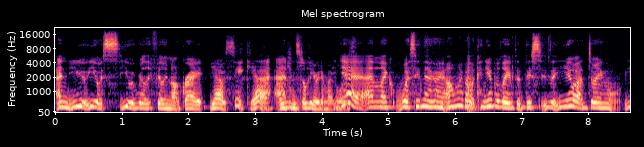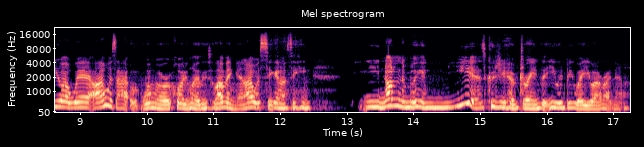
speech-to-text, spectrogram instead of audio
and you you were you were really feeling not great. yeah, I was sick. Yeah, and you can still hear it in my voice. Yeah, and like we're sitting there going, "Oh my god, can you believe that this is that you are doing? You are where I was at when we were recording Loathing to Loving, and I was sick, and I was thinking, you, not in a million years could you have dreamed that you would be where you are right now.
